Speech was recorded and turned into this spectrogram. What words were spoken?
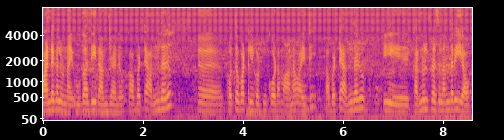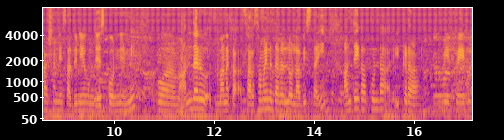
పండగలు ఉన్నాయి. ఉగాది రంజాన్. కాబట్టి అందరూ కొత్త బట్టలు కొనుక్కోవడం ఆనవాయితీ. కాబట్టి అందరూ ఈ కర్నూలు ప్రజలందరూ ఈ అవకాశాన్ని సద్వినియోగం చేసుకొని అందరూ మనకు సరసమైన ధరల్లో లభిస్తాయి. అంతేకాకుండా ఇక్కడ మీ పేర్ల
